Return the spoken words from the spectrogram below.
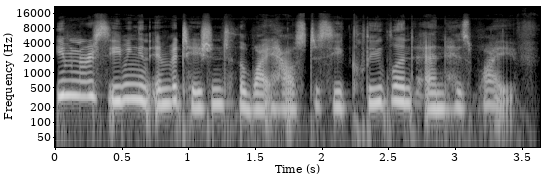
even receiving an invitation to the White House to see Cleveland and his wife.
